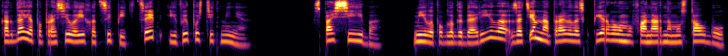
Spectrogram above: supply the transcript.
когда я попросила их отцепить цепь и выпустить меня. «Спасибо», Мила поблагодарила, затем направилась к первому фонарному столбу,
